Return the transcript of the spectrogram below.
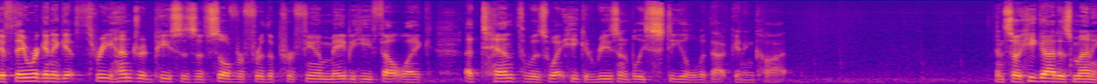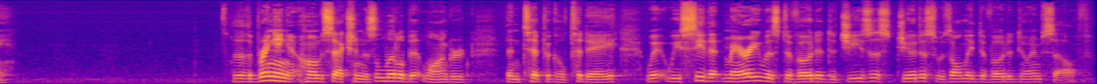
If they were going to get 300 pieces of silver for the perfume, maybe he felt like a tenth was what he could reasonably steal without getting caught. And so he got his money. The bringing it home section is a little bit longer than typical today. We, we see that Mary was devoted to Jesus, Judas was only devoted to himself.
